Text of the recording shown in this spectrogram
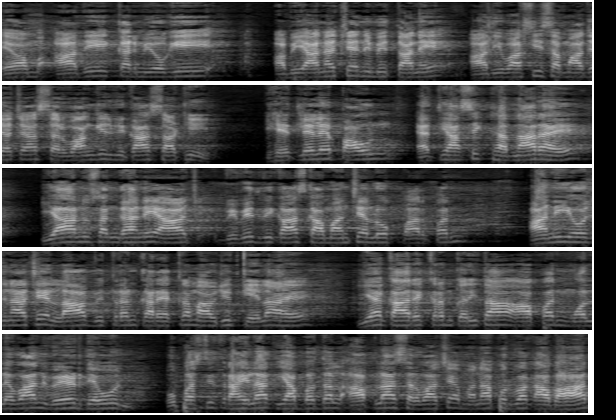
एवं आदी कर्मयोगी अभियानाच्या निमित्ताने आदिवासी समाजाच्या सर्वांगीण विकासासाठी घेतलेले पाऊल ऐतिहासिक ठरणार आहे. या अनुषंगाने आज विविध विकास कामांचे लोकार्पण आणि योजनाचे लाभ वितरण कार्यक्रम आयोजित केला आहे. या कार्यक्रम करिता आपण मौल्यवान वेळ देऊन उपस्थित राहिलात. याबद्दल आपला सर्वांचे मनापूर्वक आभार.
